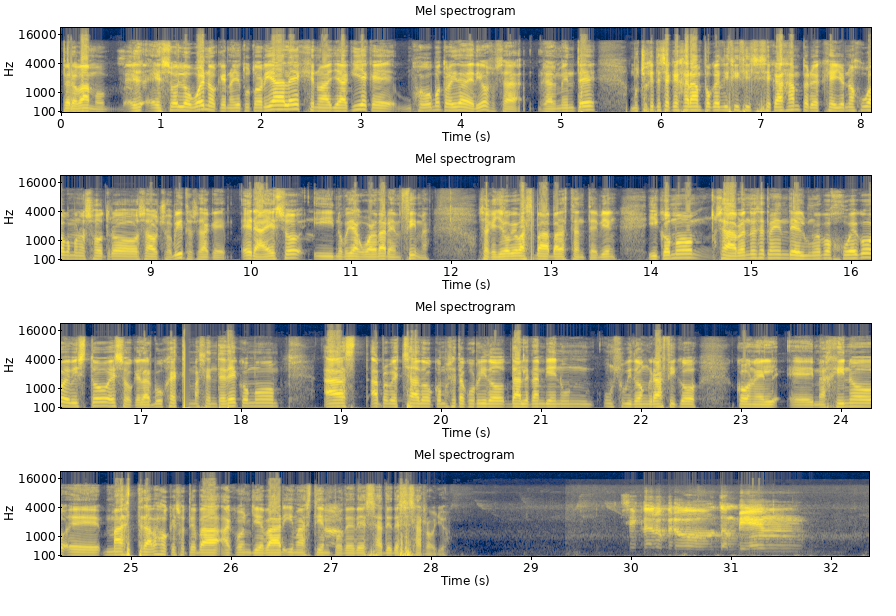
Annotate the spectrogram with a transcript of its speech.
Pero vamos, e- eso es lo bueno, que no haya tutoriales, que no haya guía, que un juego como totalidad de Dios. O sea, realmente, mucha gente se quejarán porque es difícil si se quejan, pero es que yo no jugado como nosotros a 8 bits. O sea, que era eso y no podía guardar encima. O sea, que yo lo veo bas- ba- bastante bien. Y como, o sea, hablando también del nuevo juego, he visto eso, que las están más en TD, como has aprovechado, como se te ha ocurrido, darle también un, un subidón gráfico con el, eh, imagino, eh, más trabajo que eso te va a conllevar y más tiempo de, desa- de desarrollo? Sí, claro, pero también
